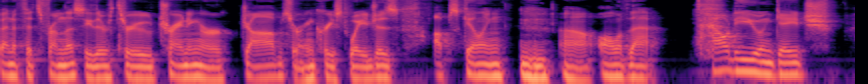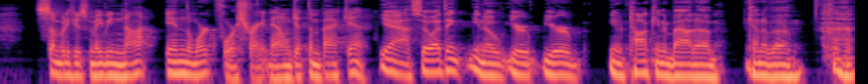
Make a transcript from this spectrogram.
benefits from this, either through training or jobs or increased wages, upskilling, mm-hmm. uh, all of that. How do you engage somebody who's maybe not in the workforce right now and get them back in. Yeah. So I think, you know, you're, you're, you know, talking about a kind of a a,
